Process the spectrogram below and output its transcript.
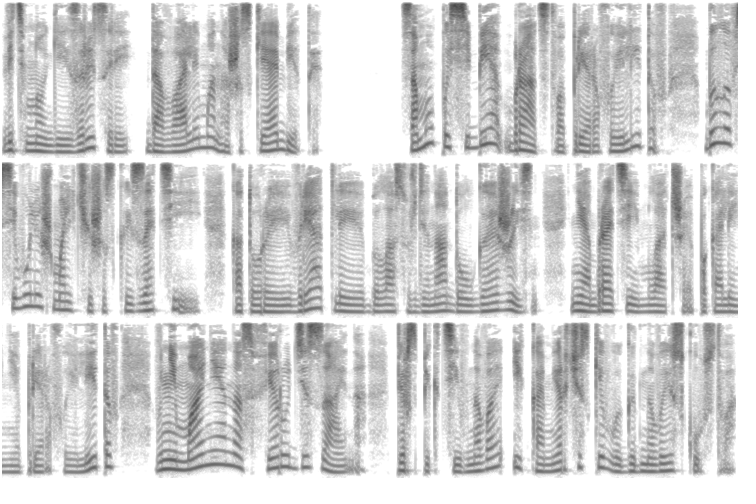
ведь многие из рыцарей давали монашеские обеты. Само по себе братство прерафаэлитов было всего лишь мальчишеской затеей, которой вряд ли была суждена долгая жизнь, не обрати младшее поколение прерафаэлитов внимание на сферу дизайна, перспективного и коммерчески выгодного искусства.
